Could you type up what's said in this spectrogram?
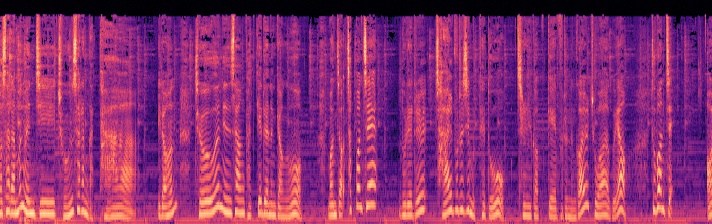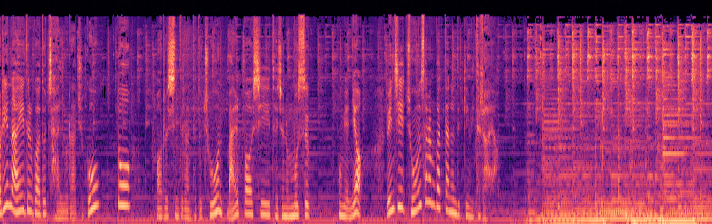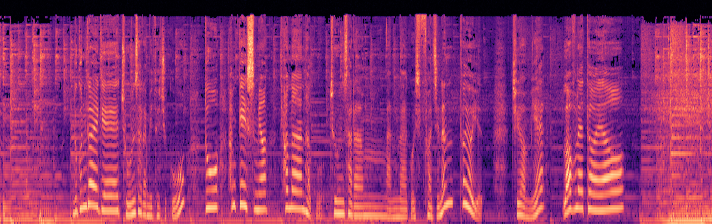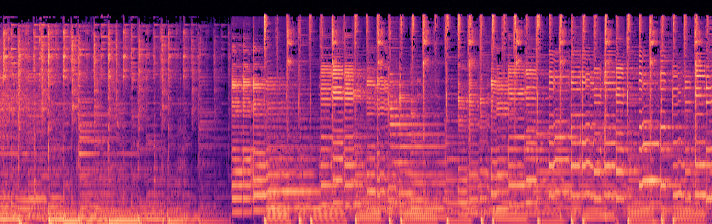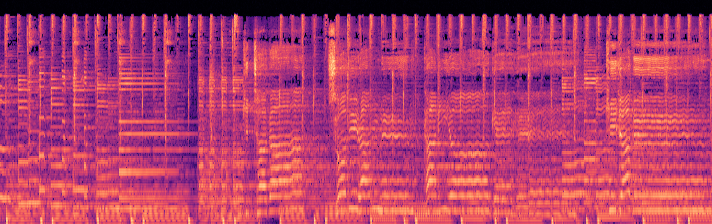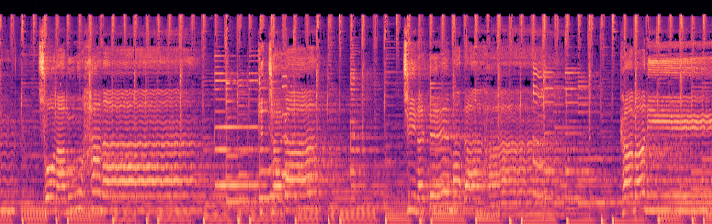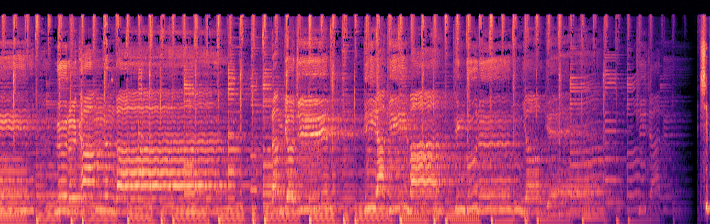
저 사람은 왠지 좋은 사람 같아. 이런 좋은 인상 받게 되는 경우, 먼저 첫 번째, 노래를 잘 부르지 못해도 즐겁게 부르는 걸 좋아하고요. 두 번째, 어린아이들과도 잘 놀아주고 또 어르신들한테도 좋은 말벗이 돼주는 모습 보면요. 왠지 좋은 사람 같다는 느낌이 들어요. 누군가에게 좋은 사람이 돼주고 또 함께 있으면 편안하고 좋은 사람 만나고 싶어지는 토요일. 주현미의 러브레터예요.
